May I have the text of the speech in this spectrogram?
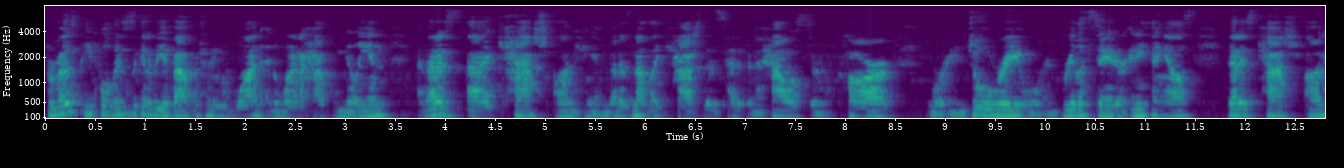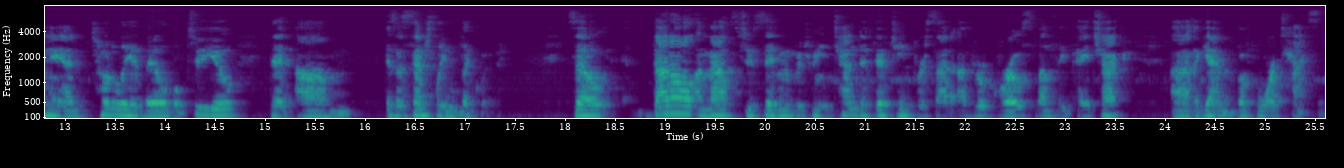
For most people, this is going to be about between one and one and a half million, and that is uh, cash on hand. That is not like cash that is tied up in a house or in a car or in jewelry or in real estate or anything else. That is cash on hand, totally available to you, that um, is essentially liquid. So that all amounts to saving between 10 to 15% of your gross monthly paycheck, uh, again, before taxes,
